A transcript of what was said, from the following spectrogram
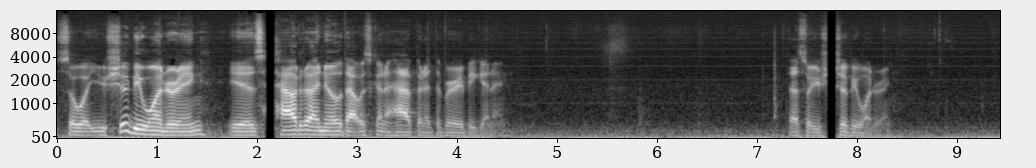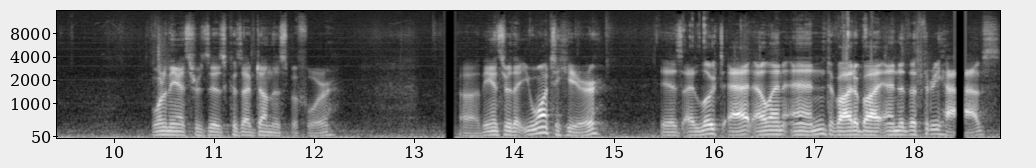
So what you should be wondering is how did I know that was going to happen at the very beginning? That's what you should be wondering. one of the answers is because I've done this before. Uh, the answer that you want to hear is I looked at ln n divided by n to the 3 halves,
